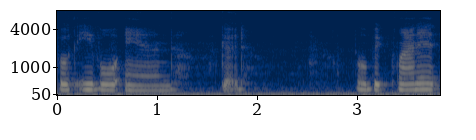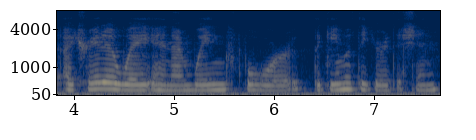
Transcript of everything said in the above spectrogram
both evil and good. Little Big Planet, I traded away and I'm waiting for the Game of the Year edition.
